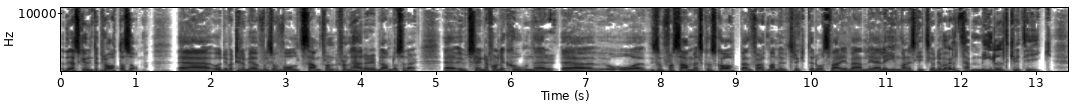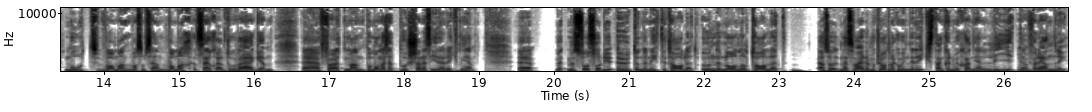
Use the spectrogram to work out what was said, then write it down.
det där skulle inte pratas om. Eh, och det var till och med liksom våldsamt från, från lärare ibland och sådär. Eh, utslängda från lektioner eh, och, och liksom från samhällskunskapen för att man uttryckte då Sverigevänliga eller invandringskritiska. Och det var väldigt så här, mild kritik mot vad man, vad som sen, vad man sen själv tog vägen. Eh, för att man på många sätt pushades i den riktningen. Eh, men, men, så såg det ju ut under 90-talet. Under 00-talet, alltså när Sverigedemokraterna kom in i riksdagen kunde vi skönja en liten mm. förändring.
